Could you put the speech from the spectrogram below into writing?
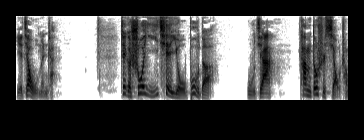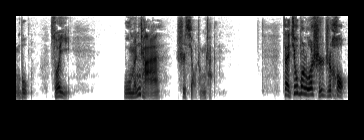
也叫五门禅。这个说一切有部的五家，他们都是小乘部，所以五门禅是小乘禅。在鸠摩罗什之后，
